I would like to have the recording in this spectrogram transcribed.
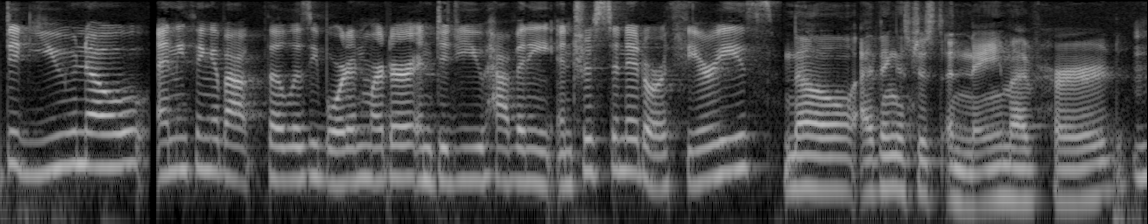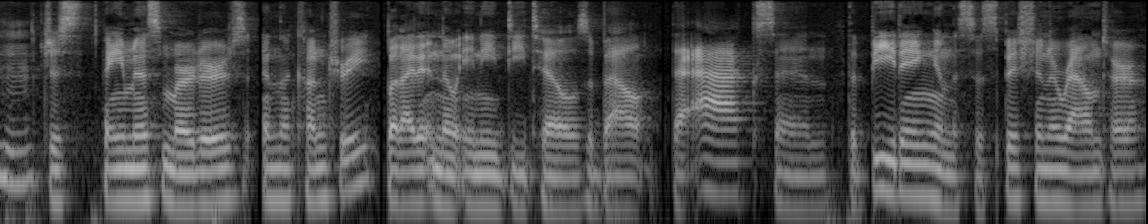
Did you know anything about the Lizzie Borden murder and did you have any interest in it or theories? No, I think it's just a name I've heard, mm-hmm. just famous murders in the country, but I didn't know any details about the axe and the beating and the suspicion around her.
